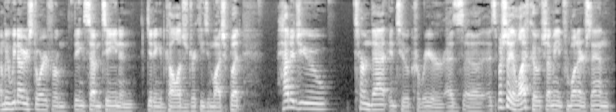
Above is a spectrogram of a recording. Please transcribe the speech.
I mean, we know your story from being 17 and getting in college and drinking too much, but how did you turn that into a career as, a, especially a life coach? I mean, from what I understand,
